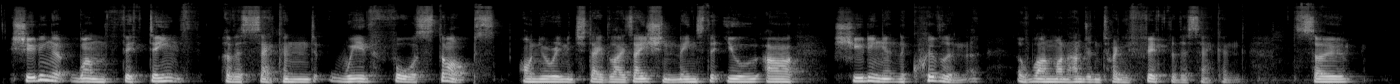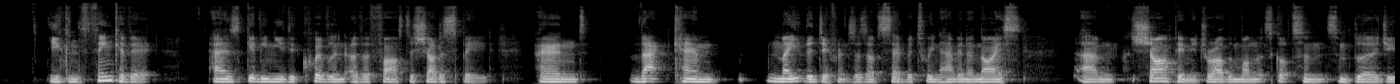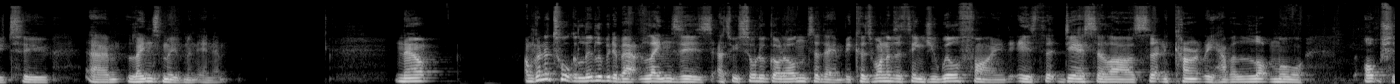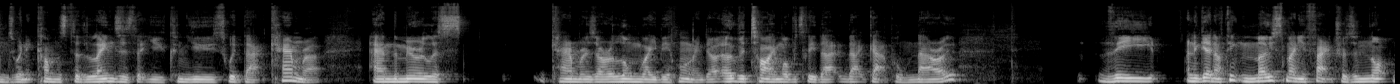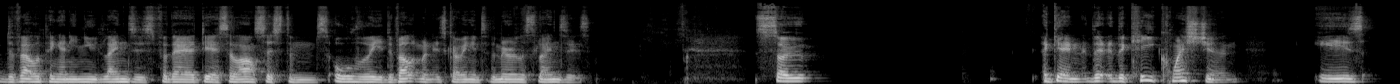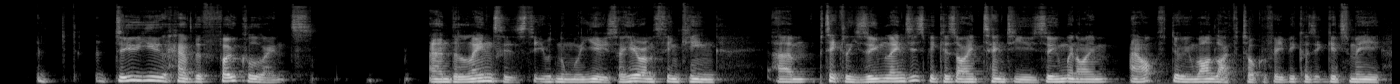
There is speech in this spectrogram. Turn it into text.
shooting at one fifteenth of a second with four stops on your image stabilization means that you are shooting at an equivalent of 1 125th of a second. So you can think of it as giving you the equivalent of a faster shutter speed. And that can make the difference, as I've said, between having a nice um, sharp image rather than one that's got some, some blur due to um, lens movement in it. Now, I'm going to talk a little bit about lenses as we sort of got onto them, because one of the things you will find is that DSLRs certainly currently have a lot more options when it comes to the lenses that you can use with that camera. And the mirrorless cameras are a long way behind. Uh, over time, obviously, that, that gap will narrow. The and again, I think most manufacturers are not developing any new lenses for their DSLR systems. All the development is going into the mirrorless lenses. So, again, the, the key question is do you have the focal lengths and the lenses that you would normally use? So, here I'm thinking um, particularly zoom lenses because I tend to use zoom when I'm out doing wildlife photography because it gives me,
